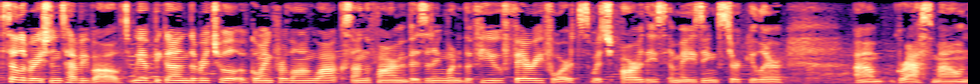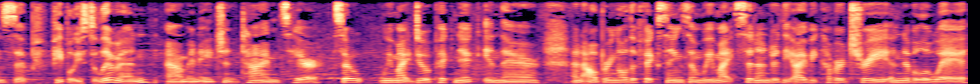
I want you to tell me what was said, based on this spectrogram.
Celebrations have evolved. We have begun the ritual of going for long walks on the farm and visiting one of the few fairy forts, which are these amazing circular um, grass mounds that p- people used to live in um, in ancient times here. So we might do a picnic in there, and I'll bring all the fixings, and we might sit under the ivy covered tree and nibble away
